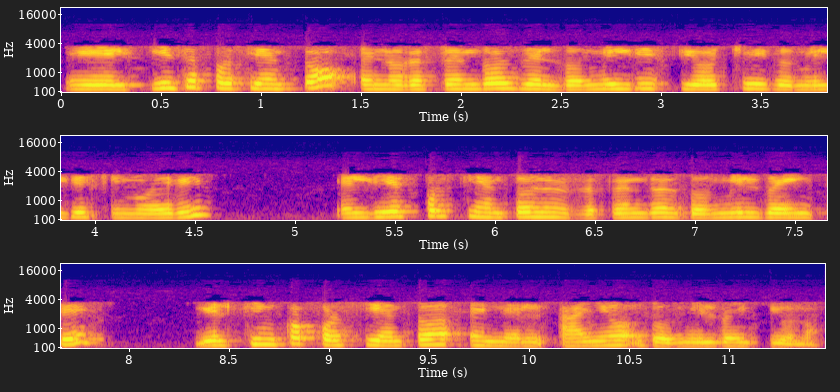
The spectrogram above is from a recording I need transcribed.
El 15% en los refrendos del 2018 y 2019, el 10% en el refrendo del 2020 y el 5% en el año 2021.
